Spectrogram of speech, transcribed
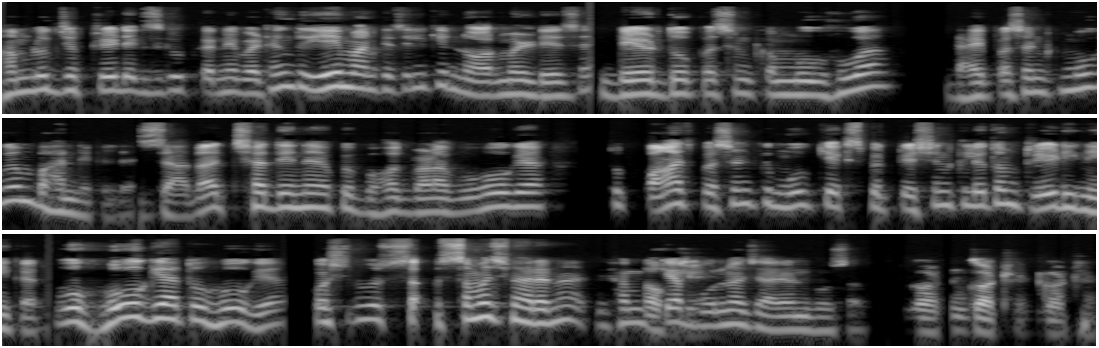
हम लोग जब ट्रेड एग्जीक्यूट करने बैठे तो ये मान के चलिए कि नॉर्मल डेज़ है। डेढ़ दो परसेंट का मूव हुआ ढाई परसेंट का मूव हम बाहर निकल जाए। ज़्यादा अच्छा दिन है कोई बहुत बड़ा वो हो गया। तो पाँच परसेंट के मूव की एक्सपेक्टेशन के लिए तो हम ट्रेड ही नहीं कर वो हो गया तो हो गया। क्वेश्चन वो समझ में आ रहा है ना? हम okay. क्या बोलना चाह रहे हैं वो सब? Got got it got it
